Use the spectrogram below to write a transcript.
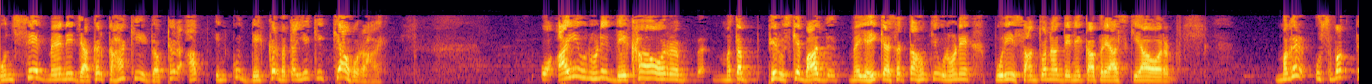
उनसे मैंने जाकर कहा कि, डॉक्टर, आप इनको देखकर बताइए कि क्या हो रहा है? वो आई, उन्होंने देखा और मतलब फिर उसके बाद मैं यही कह सकता हूँ कि उन्होंने पूरी सांत्वना देने का प्रयास किया और, मगर उस वक्त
